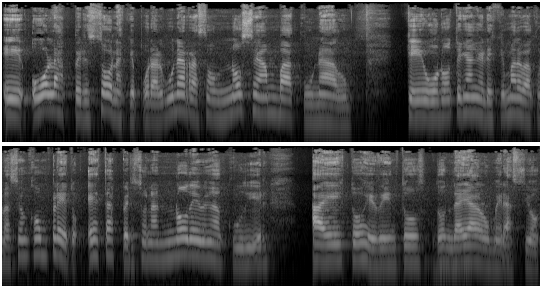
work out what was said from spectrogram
eh, o las personas que por alguna razón no se han vacunado, que o no tengan el esquema de vacunación completo, estas personas no deben acudir a estos eventos donde hay aglomeración.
